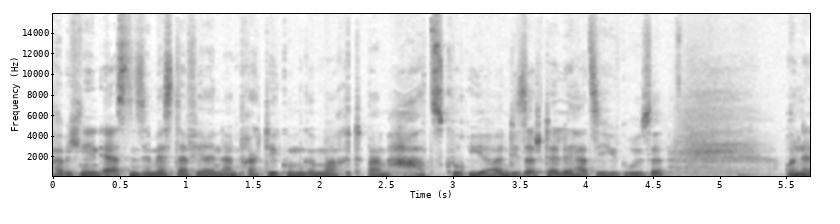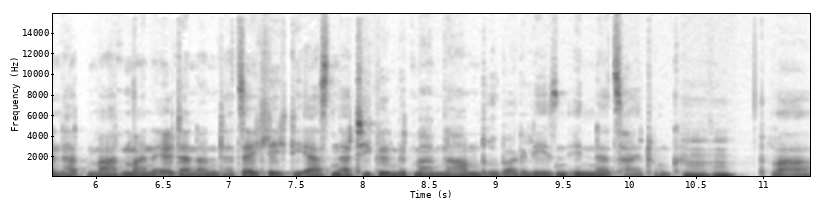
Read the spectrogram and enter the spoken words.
habe ich in den ersten Semesterferien ein Praktikum gemacht beim Harzkurier. An dieser Stelle herzliche Grüße. Und dann hatten, hatten meine Eltern dann tatsächlich die ersten Artikel mit meinem Namen drüber gelesen in der Zeitung. Mhm. War,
